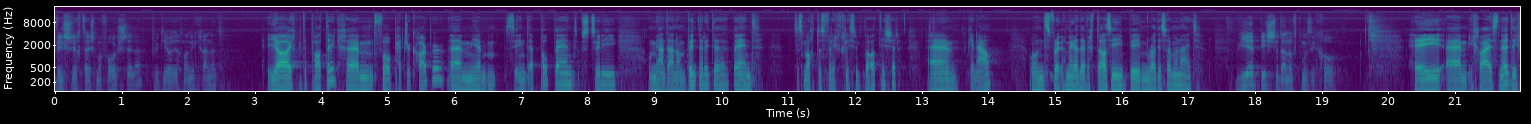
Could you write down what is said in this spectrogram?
Willst du dich zuerst mal vorstellen, für die, die dich noch nicht kennen? Ja, ich bin der Patrick ähm, von Patrick Harper. Ähm, wir sind eine Popband aus Zürich und wir haben auch noch einen Bündner in der Band. Das macht uns vielleicht ein bisschen sympathischer. Ähm, genau. Und es freut mich mega, dass ich da sein beim Radio Summer Night. Wie bist du dann auf die Musik gekommen? Hey, ähm, ich weiß nicht, ich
